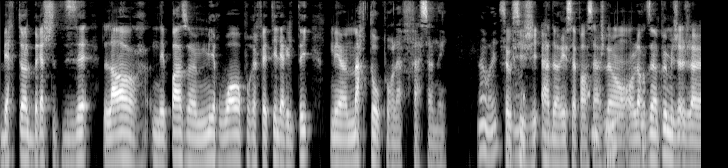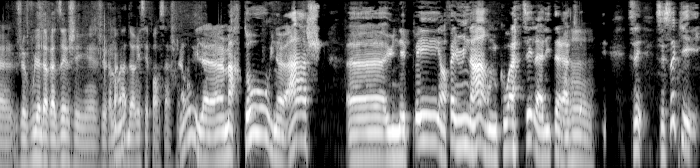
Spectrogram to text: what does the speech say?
Bertolt Brecht disait, l'art n'est pas un miroir pour refléter la réalité, mais un marteau pour la façonner. Ah oui. Ça aussi, j'ai adoré ce passage-là. On, on, leur dit un peu, mais je, je, je voulais le redire. J'ai vraiment ouais? adoré ces passages-là. Ah oui, le, un marteau, une hache, euh, une épée, enfin une arme, quoi. Tu sais, la littérature. Mhm. C'est c'est ça qui est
